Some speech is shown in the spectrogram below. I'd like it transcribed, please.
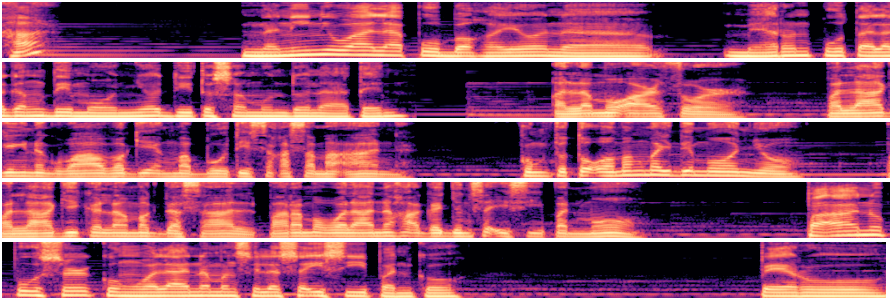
Ha? Naniniwala po ba kayo na meron po talagang demonyo dito sa mundo natin? Alam mo Arthur, palaging nagwawagi ang mabuti sa kasamaan. Kung totoo mang may demonyo, palagi ka lang magdasal para mawala na kaagad yun sa isipan mo. Paano po sir kung wala naman sila sa isipan ko? Pero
